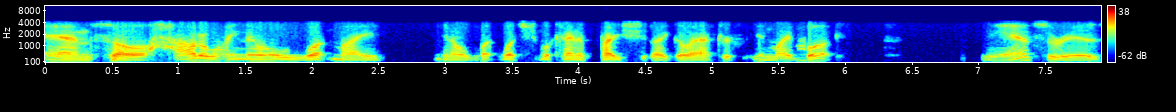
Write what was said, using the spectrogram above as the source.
And so, how do I know what my, you know, what what what kind of price should I go after in my book? And the answer is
